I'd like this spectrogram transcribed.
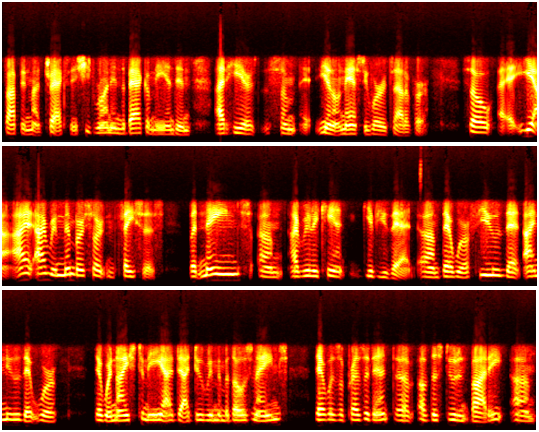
stop in my tracks, and she'd run in the back of me, and then I'd hear some, you know, nasty words out of her. So, uh, yeah, I, I remember certain faces, but names, um, I really can't give you that. Um, there were a few that I knew that were that were nice to me. I, I do remember those names. There was a president of, of the student body. Um,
